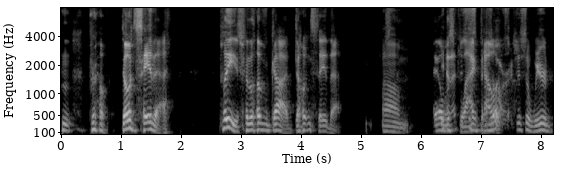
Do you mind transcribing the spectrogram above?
Bro, don't say that. Please, for the love of God, don't say that. Um, I yeah, almost just blacked bizarre. out. Just a weird.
